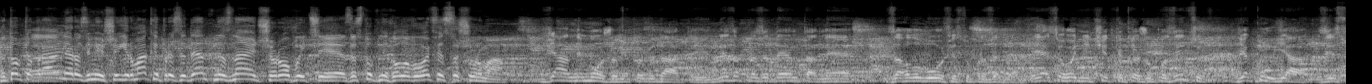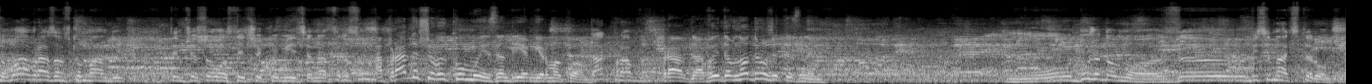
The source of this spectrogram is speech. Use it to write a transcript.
Ну тобто, е, правильно я розумію, що Єрмак і президент не знають, що робить е, заступник голови офісу Шурма. Я не можу відповідати не за президента, не за голову офісу президента. Я сьогодні чітко кажу позицію, яку я з'ясував разом з командою тимчасово слідчої комісії нацресурс. А правда, що ви куми з Андрієм Єрмаком? Так, правда. Правда. Ви давно дружите з ним? Ну дуже давно, з 18 років.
